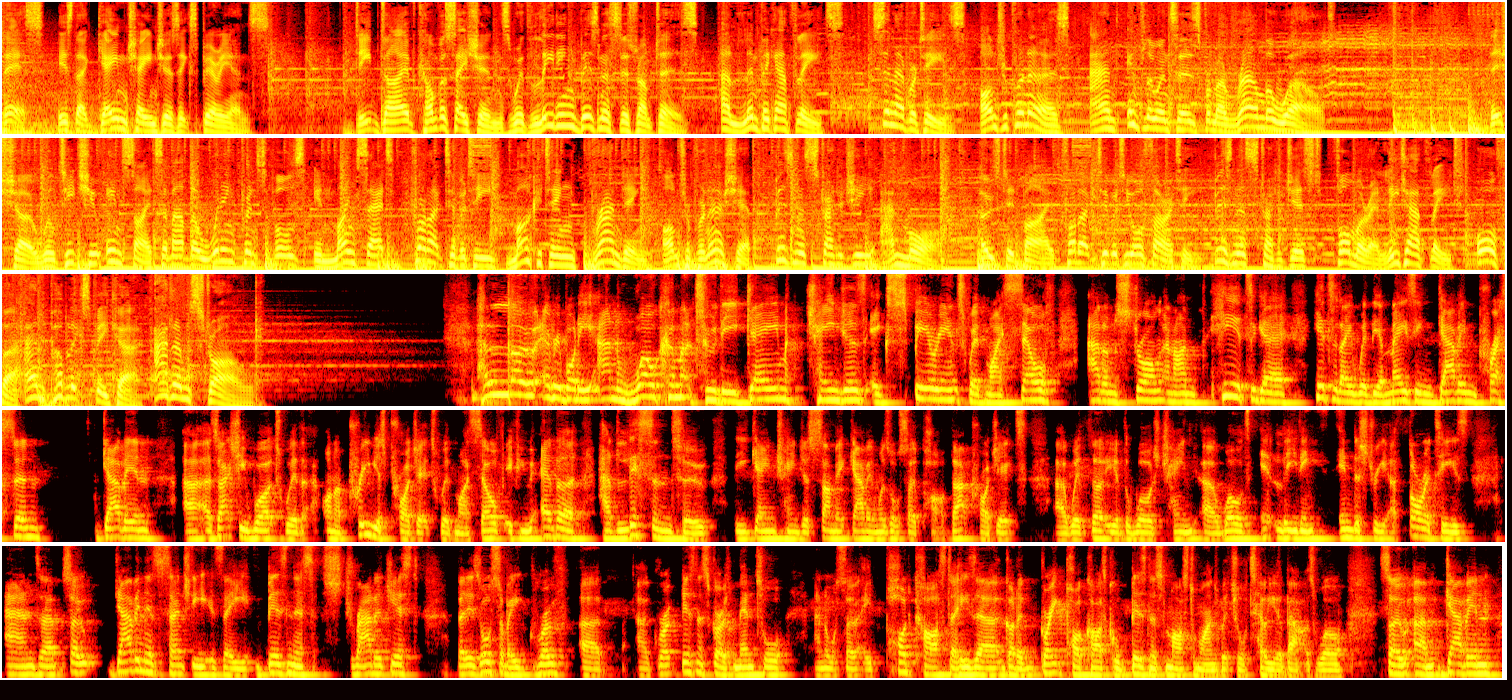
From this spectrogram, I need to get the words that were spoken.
This is the Game Changers Experience. Deep dive conversations with leading business disruptors, Olympic athletes, celebrities, entrepreneurs, and influencers from around the world. This show will teach you insights about the winning principles in mindset, productivity, marketing, branding, entrepreneurship, business strategy, and more. Hosted by Productivity Authority, business strategist, former elite athlete, author, and public speaker, Adam Strong. Hello, everybody, and welcome to the Game Changers Experience with myself, Adam Strong, and I'm here today, here today with the amazing Gavin Preston. Gavin uh, has actually worked with on a previous project with myself. If you ever had listened to the Game Changers Summit, Gavin was also part of that project uh, with 30 of the world's change, uh, world's leading industry authorities. And uh, so Gavin is essentially is a business strategist, but is also a growth, uh, a growth business growth mentor and also a podcaster. He's uh, got a great podcast called Business Masterminds, which he'll tell you about as well. So, um, Gavin,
